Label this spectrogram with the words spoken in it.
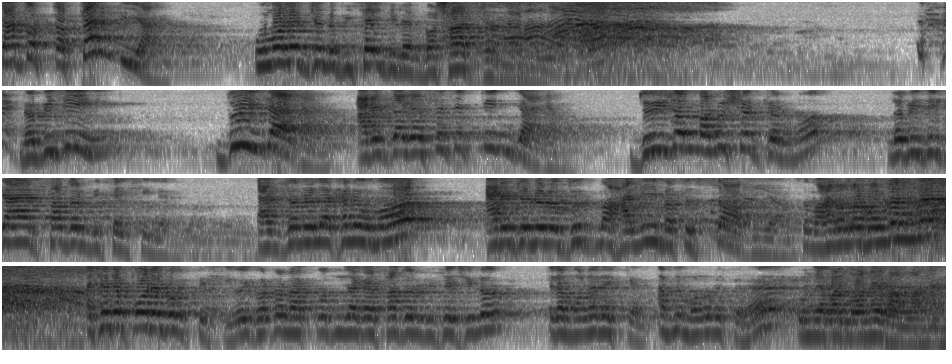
চাদরটা টান দিয়া উমরের জন্য বিছাই দিলেন বসার জন্য। নবীজি দুই জায়গায়, আরেক জায়গায় এসেছে, তিন জায়গা দুইজন মানুষের জন্য নবীজি গায়ের চাদর বিছাইছিলেন। একজন হলো এখানে উমর আরেকজন হলো দুধ মাহালি দিয়া সুবহানাল্লাহ বলবেন না? আচ্ছা এটা পরে বলতেছি। ওই ঘটনা কোন জায়গায় সাদর চাদর ছিল এটা মনে রাখতেন আপনি মনে রাখবেন হ্যাঁ? উনি আবার মনে ভালো হ্যাঁ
